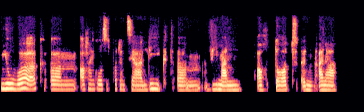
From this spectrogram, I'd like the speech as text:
New Work, ähm, auch ein großes Potenzial liegt, ähm, wie man auch dort in einer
